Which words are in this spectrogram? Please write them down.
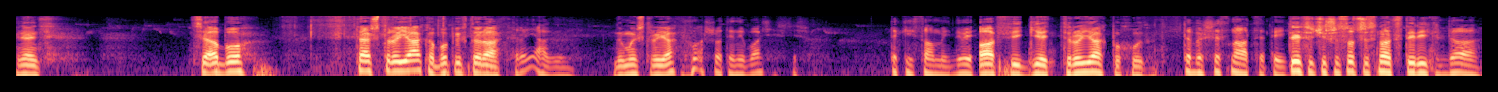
Гляньте. Це або теж трояк, або півтора. Трояк. Думаєш, трояк? Ну а що ти не бачиш? Чи що? Такий самий, диви. Офігеть, трояк, походу. Тебе 16-й. 1616 рік. Да.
